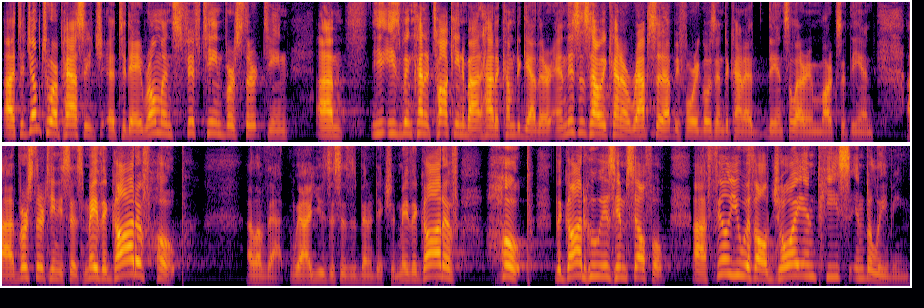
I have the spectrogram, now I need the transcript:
uh, to jump to our passage uh, today, Romans 15, verse 13. Um, he, has been kind of talking about how to come together, and this is how he kind of wraps it up before he goes into kind of the ancillary remarks at the end. Uh, verse 13, he says, May the God of hope, I love that. We, I use this as a benediction. May the God of hope, the God who is himself hope, uh, fill you with all joy and peace in believing,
